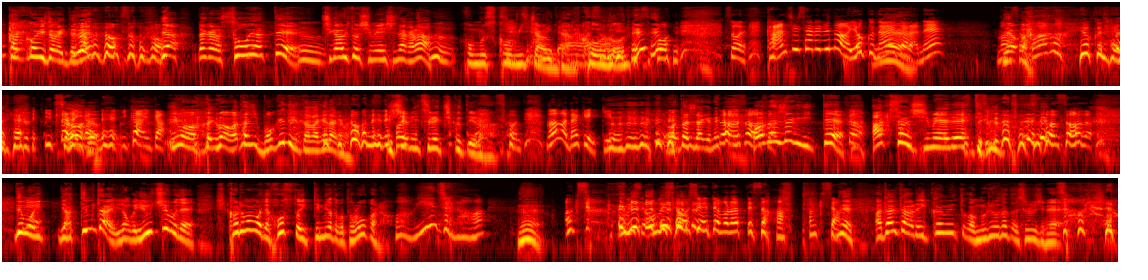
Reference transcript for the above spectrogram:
かっこいい人がいてね。そうそうそう。いやだからそうやってうん。違う人を指名しながら、うん。こう息子を見ちゃうみたいな行動ね。そうね。そうね。監視されるのはよくないからね。まいやあそこはもうよくないね。言ったらいかんね。いかんいかん。今今私ボケで言っただけだから、そうね一緒に連れちくっていうのは。そうね。ママだけ行き。私だけね。そうそうそう。私だけ行ってそう「アキさん指名で」って言って。そうそうそう。でも、やってみたい。なんか YouTube で光るままでホスト行ってみたとか撮ろうかな。あいいんじゃない？ねあきさんお店お店教えてもらってさあきさん、ねあ大体あれ1回目とか無料だったりするしね。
